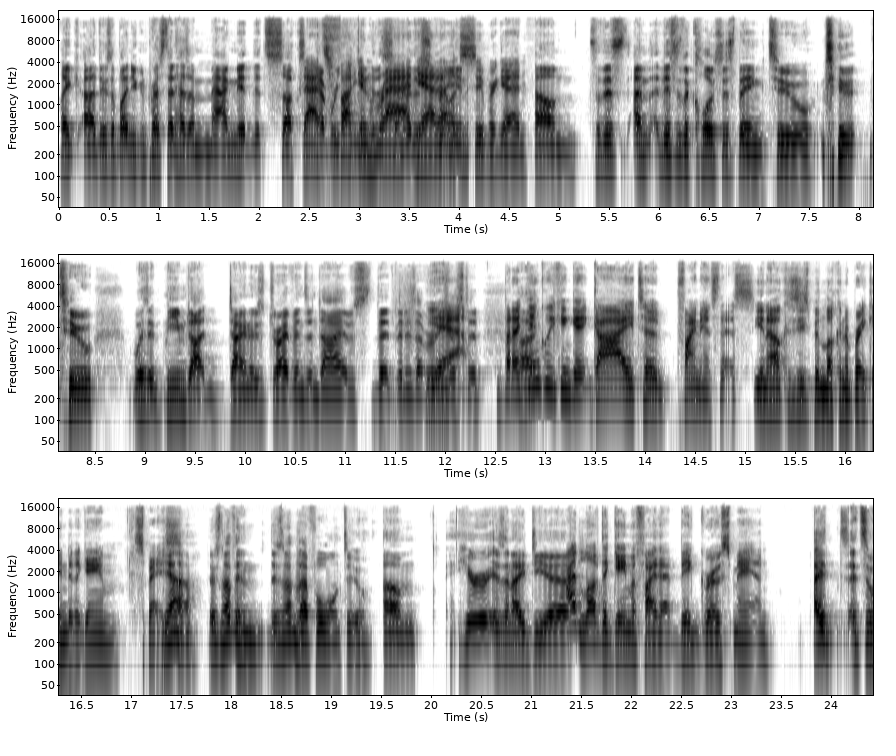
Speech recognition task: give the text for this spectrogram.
Like uh, there's a button you can press that has a magnet that sucks That's everything into fucking the center of rad. the Yeah, screen. that looks super good. Um, so this I'm this is the closest thing to to to was it Beam dot diners, drive-ins, and dives that that has ever yeah. existed. But I think we can get Guy to finance this, you know, because he's been looking to break into the game space. Yeah, there's nothing there's nothing that fool won't do. Um, here is an idea. I'd love to gamify that big gross man. I, it's a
